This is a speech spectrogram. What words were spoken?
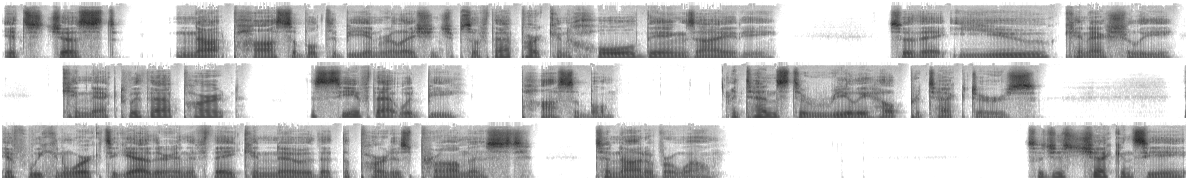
it's just not possible to be in relationship. So if that part can hold the anxiety so that you can actually connect with that part, let's see if that would be possible. It tends to really help protectors if we can work together and if they can know that the part is promised to not overwhelm. So just check and see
